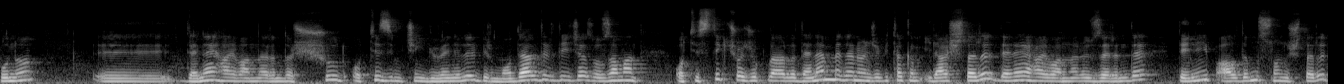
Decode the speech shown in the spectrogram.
bunu e, deney hayvanlarında şu otizm için güvenilir bir modeldir diyeceğiz. O zaman otistik çocuklarda denenmeden önce bir takım ilaçları deney hayvanları üzerinde deneyip aldığımız sonuçları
